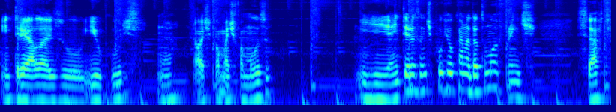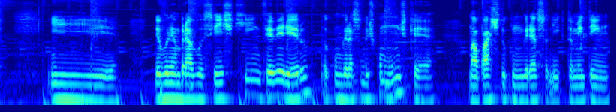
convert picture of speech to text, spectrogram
entre elas o Uyghurs, né? Eu acho que é o mais famoso. E é interessante porque o Canadá tomou a frente, certo? E devo lembrar a vocês que em fevereiro, no Congresso dos Comuns, que é uma parte do Congresso ali que também tem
